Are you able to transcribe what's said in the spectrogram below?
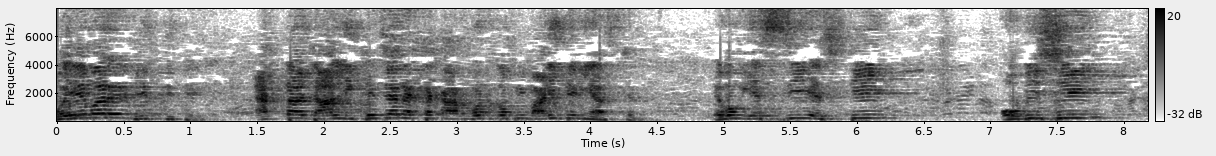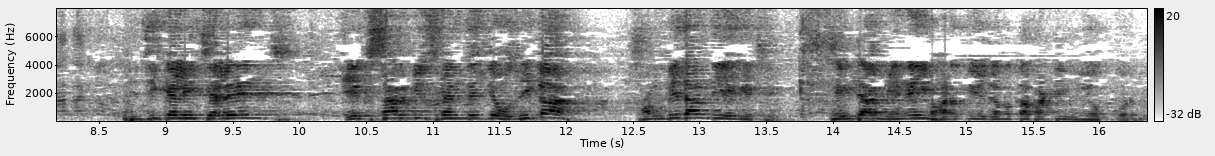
ওএমআর এর ভিত্তিতে একটা যা লিখেছেন, একটা কার্বন কপি বাড়িতে নিয়ে আসছেন। এবং SC ST OBC physically challenge ex সার্ভিসম্যানদের যে অধিকার, সংবিধান দিয়ে গেছে, সেইটা মেনেই ভারতীয় জনতা পার্টি নিয়োগ করবে।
